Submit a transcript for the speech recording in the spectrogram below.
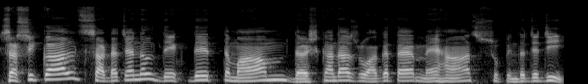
ਸਤਿ ਸ਼੍ਰੀ ਅਕਾਲ, ਸਾਡਾ ਚੈਨਲ ਦੇਖਦੇ ਤਮਾਮ ਦਰਸ਼ਕਾਂ ਦਾ ਸਵਾਗਤ ਹੈ। ਮੈਂ ਹਾਂ ਸੁਪਿੰਦਰ ਜੱਜੀ।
